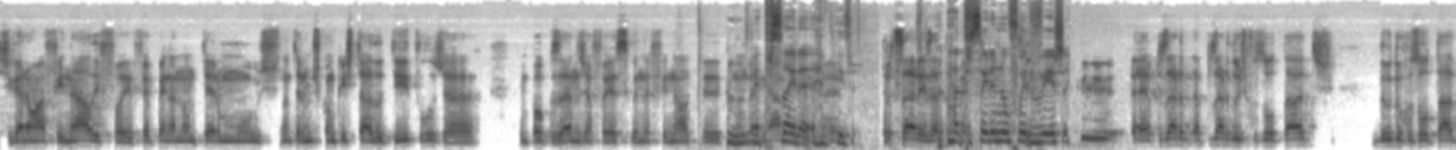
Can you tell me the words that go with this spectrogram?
chegaram à final e foi, foi pena não termos, não termos conquistado o título, já em poucos anos já foi a segunda final que, que não ganhámos. A terceira. Mas, terceira, exatamente. A terceira não foi de vez. Que, é, apesar, apesar dos resultados, do, do resultado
